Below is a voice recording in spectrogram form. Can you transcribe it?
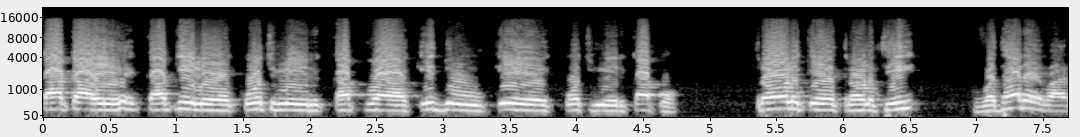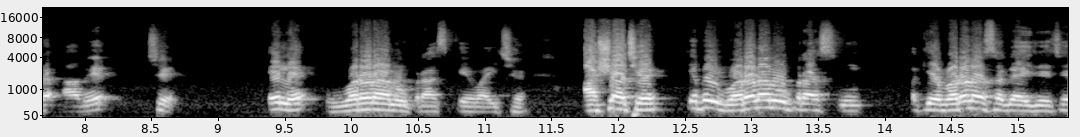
કાકાએ કાકીને કોથમીર કાપવા કીધું કે કોથમીર કાપો. ત્રણ કે ત્રણથી વધારે વાર આવે છે. એને વર્ણાનુપ્રાસ કહેવાય છે. આશા છે કે ભાઈ વર્ણાનુપ્રાસની કે વર્ણ સગાઈ જે છે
